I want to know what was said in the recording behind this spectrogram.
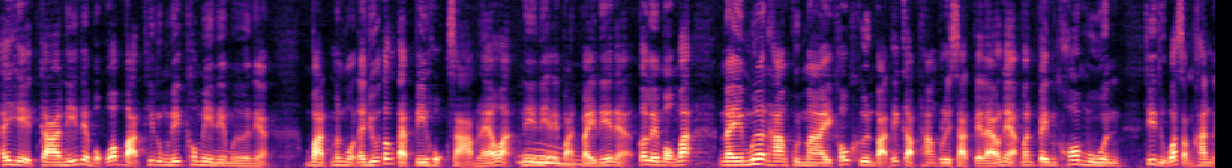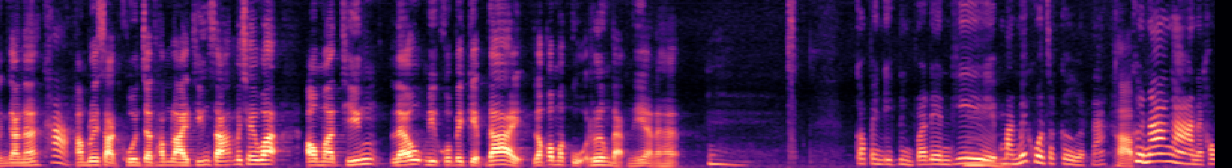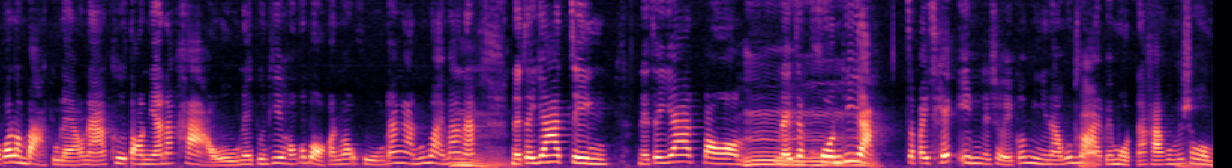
ไอเหตุการณ์นี้เนี่ยบอกว่าบัตรที่ลุงนิดเขามีในมือเนี่ยบัตรมันหมดอายุตั้งแต่ปี 63 แล้วอะ่ะนี่นี่อืมไอบัตรใบนี้เนี่ยก็เลยมองว่าในเมื่อทางคุณไมค์เขาคืนบัตรให้กับทางบริษัทไปแล้วเนี่ยมันเป็นข้อมูลที่ถือว่าสำคัญเหมือนกันนะค่ะทางบริษัทควรจะทำลายทิ้งซะไม่ใช่ว่า เอามาทิ้งแล้วมีคนไปเก็บได้ แล้วก็มากุเรื่องแบบนี้นะฮะอืมก็เป็นอีกหนึ่งประเด็นที่อืมมันไม่ควรจะเกิดนะครับอหน้างานเนี่ยเขาก็ลำบากอยู่แล้วนะ คือตอนนี้นักข่าวในพื้นที่เขาก็บอกกันว่าโอ้โหหน้างานวุ่นวายมากนะอืมไหนจะญาติจริง ไหนจะญาติปลอมอืมไหนจะคนที่อยากจะไปเช็คอินเฉยๆก็มีนะวุ่นวายครับไปหมดนะคะคุณผู้ชม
